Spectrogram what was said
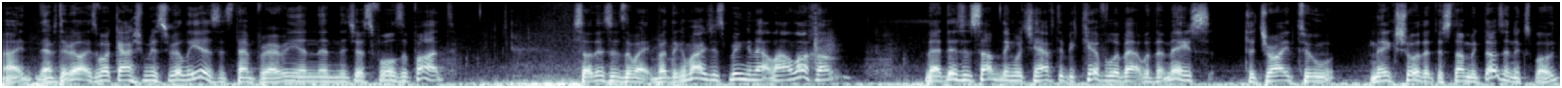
Right? They have to realize what Gashmis really is. It's temporary and then it just falls apart. So this is the way. But the Gemara is just bringing that la'alacha that this is something which you have to be careful about with the mace to try to make sure that the stomach doesn't explode.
